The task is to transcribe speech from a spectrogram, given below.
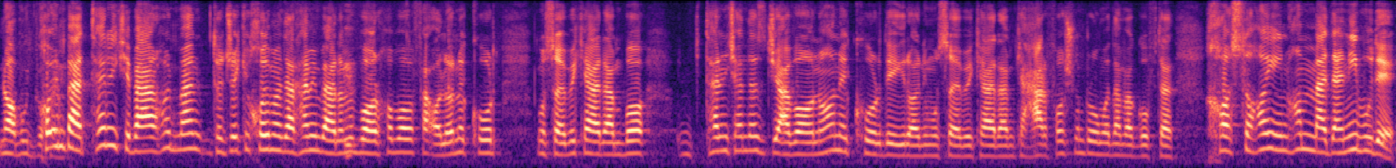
نابود بکنه خب این بدتره که به هر حال من تا جایی که خودم در همین برنامه بارها با فعالان کرد مصاحبه کردم با ترین چند از جوانان کرد ایرانی مصاحبه کردم که حرفاشون رو اومدن و گفتن. خواسته های اینها مدنی بوده.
